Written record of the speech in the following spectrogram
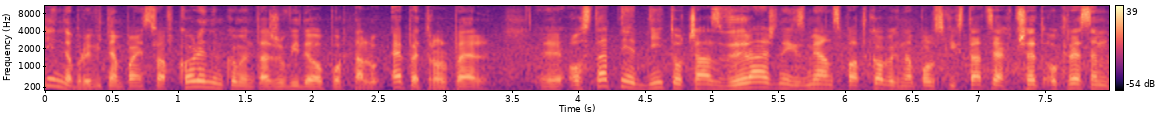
Dzień dobry, witam Państwa w kolejnym komentarzu wideo portalu epetrol.pl. E, Ostatnie dni to czas wyraźnych zmian spadkowych na polskich stacjach. Przed okresem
